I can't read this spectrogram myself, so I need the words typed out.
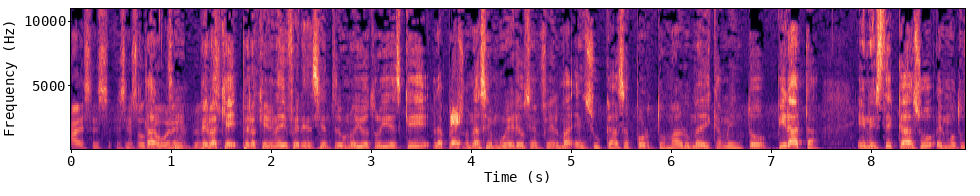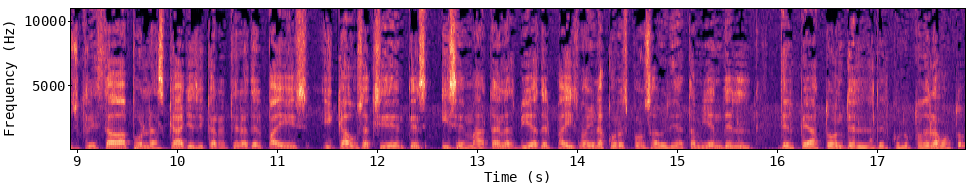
Ah, ese es, otro buen ejemplo. Pero aquí, hay, pero aquí hay una diferencia entre uno y otro y es que la persona se muere o se enferma en su casa por tomar un medicamento pirata. En este caso, el motociclista va por las calles y carreteras del país y causa accidentes y se mata en las vías del país. ¿No hay una corresponsabilidad también del, del peatón, del, del conductor de la moto?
